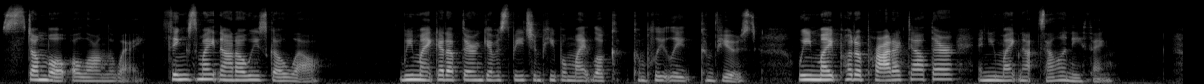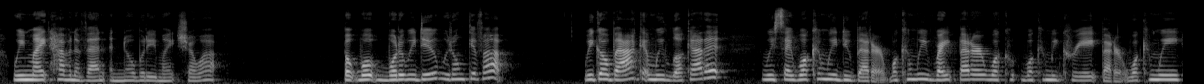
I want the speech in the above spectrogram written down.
stumble along the way. Things might not always go well. We might get up there and give a speech and people might look completely confused. We might put a product out there and you might not sell anything. We might have an event and nobody might show up. But what, what do we do? We don't give up. We go back and we look at it and we say, what can we do better? What can we write better? What, what can we create better? What can we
